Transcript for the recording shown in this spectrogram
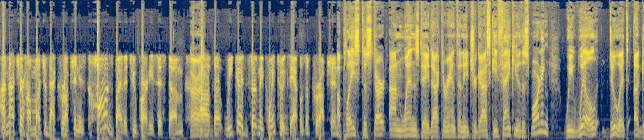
I'm not sure how much of that corruption is caused by the two party system, uh, but we could certainly point to examples of corruption. A place to start on Wednesday. Dr. Anthony Chergosky, thank you this morning. We will do it again.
